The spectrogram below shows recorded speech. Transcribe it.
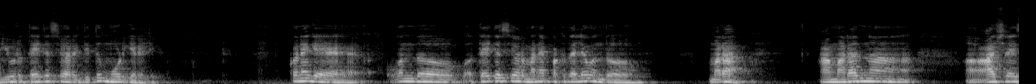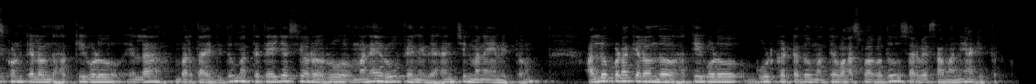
ಇವರು ತೇಜಸ್ವಿ ಅವರು ಇದ್ದಿದ್ದು ಮೂಡಿಗೆರೆಯಲ್ಲಿ ಕೊನೆಗೆ ಒಂದು ತೇಜಸ್ವಿ ಅವರ ಮನೆ ಪಕ್ಕದಲ್ಲೇ ಒಂದು ಮರ. ಆ ಮರನ ಆಶ್ರಯಿಸ್ಕೊಂಡು ಕೆಲವೊಂದು ಹಕ್ಕಿಗಳು ಎಲ್ಲ ಬರ್ತಾ ಇದ್ದಿದ್ದು. ಮತ್ತು ತೇಜಸ್ವಿ ಅವರ ರೂ, ಮನೆ ರೂಫ್ ಏನಿದೆ, ಹಂಚಿನ ಮನೆ ಏನಿತ್ತು, ಅಲ್ಲೂ ಕೂಡ ಕೆಲವೊಂದು ಹಕ್ಕಿಗಳು ಗೂಡು ಕಟ್ಟೋದು ಮತ್ತು ವಾಸವಾಗೋದು ಸರ್ವೇ ಸಾಮಾನ್ಯ ಆಗಿತ್ತು.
